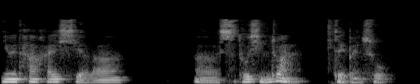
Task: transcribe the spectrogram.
因为他还写了呃《使徒行传》这本书，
